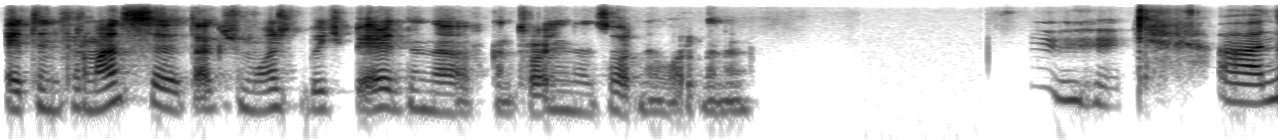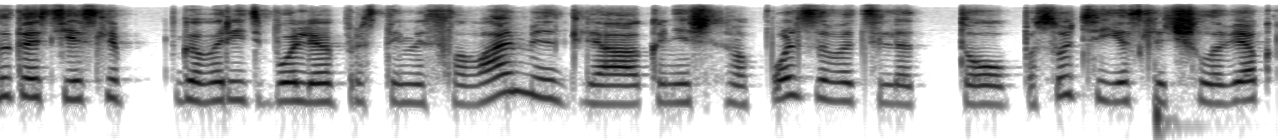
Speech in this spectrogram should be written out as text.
эта информация также может быть передана в контрольно-надзорные органы. А, ну, то есть, если говорить более простыми словами, для конечного пользователя, то, по сути, если человек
